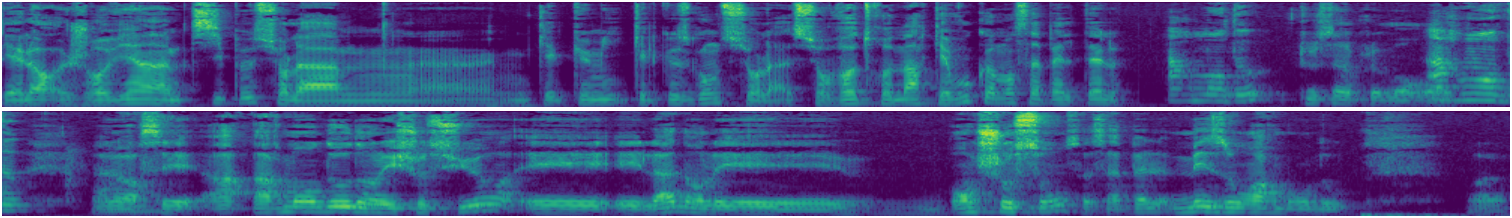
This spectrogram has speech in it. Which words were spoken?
Et alors, je reviens un petit peu sur la quelques quelques secondes sur la sur votre marque à vous. Comment s'appelle-t-elle? Armando. Tout simplement. Armando. Alors c'est Armando dans les chaussures et, et là dans les en chaussons, ça s'appelle Maison Armando. Voilà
